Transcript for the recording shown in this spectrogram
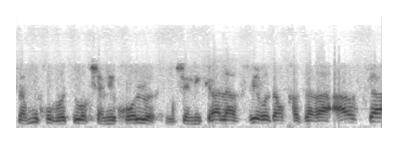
סמוך ובטוח שאני יכול, מה שנקרא, להחזיר אותם חזרה ארצה,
